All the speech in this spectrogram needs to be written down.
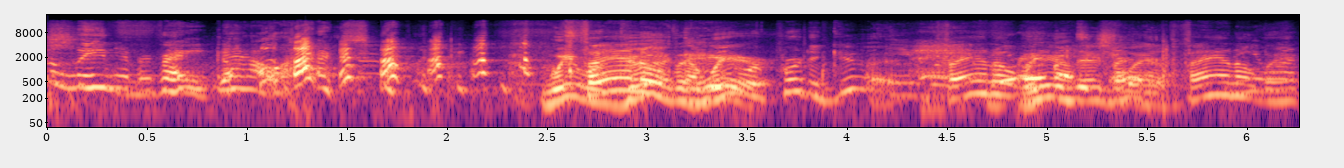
gonna leave right now. Actually. We were good. over we were pretty good. Fan over here this way, fan You over here.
